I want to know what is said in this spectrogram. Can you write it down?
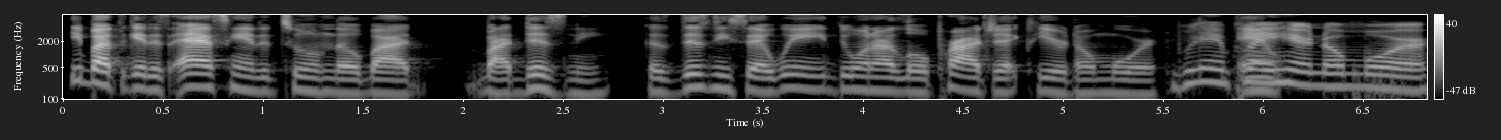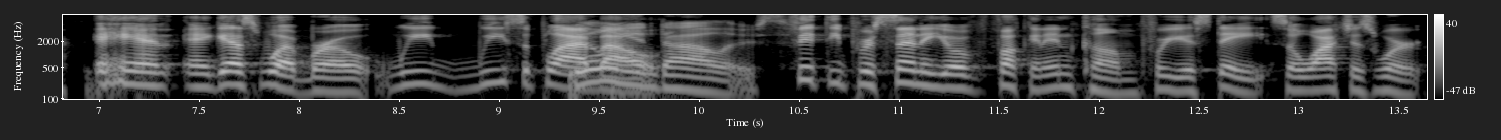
he about to get his ass handed to him though by by Disney because Disney said we ain't doing our little project here no more. We ain't playing And- here no more. And and guess what, bro? We we supply Billion about dollars. fifty percent of your fucking income for your state. So watch us work.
